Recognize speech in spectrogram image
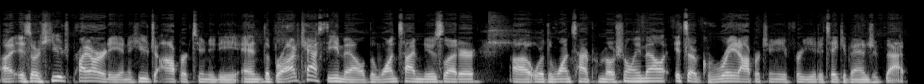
uh, is a huge priority and a huge opportunity and the broadcast email the one-time newsletter uh, or the one-time promotional email it's a great opportunity for you to take advantage of that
